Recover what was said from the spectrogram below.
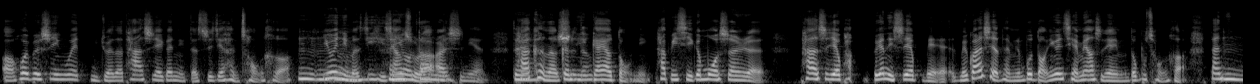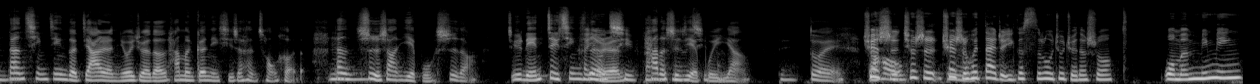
呃，会不会是因为你觉得他的世界跟你的世界很重合？嗯嗯因为你们嗯一起相处了二十年，他可能更应该要懂你。他比起一个陌生人，他的世界不跟你世界没没关系的，他们不懂，因为前面二十年你们都不重合。但、嗯但亲近的家人，你会觉得他们跟你其实很重合的，但嗯事实上也不是的。就连最亲近的人他的世界也不一样。对对，确实，确实，确实嗯会带着一个思路，就觉得说，我们明明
